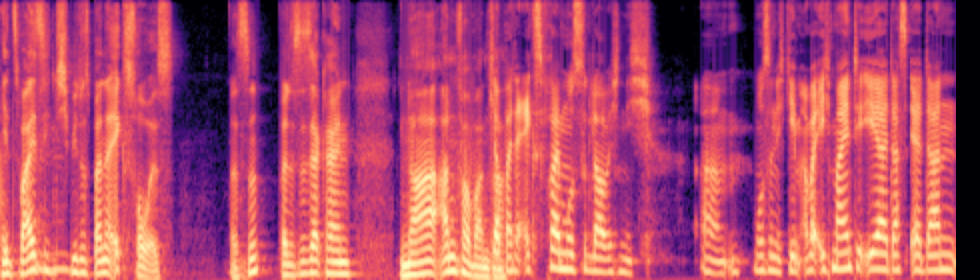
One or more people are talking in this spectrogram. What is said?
Jetzt weiß ich mhm. nicht, wie das bei einer Ex-Frau ist, weißt du? Weil das ist ja kein naher Anverwandter. Ich glaube, bei der Ex-Frau musst du, glaube ich, nicht ähm, muss er nicht geben. Aber ich meinte eher, dass er dann,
